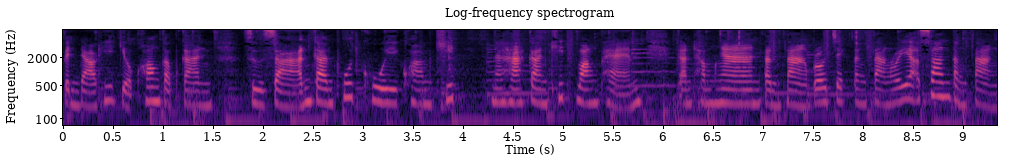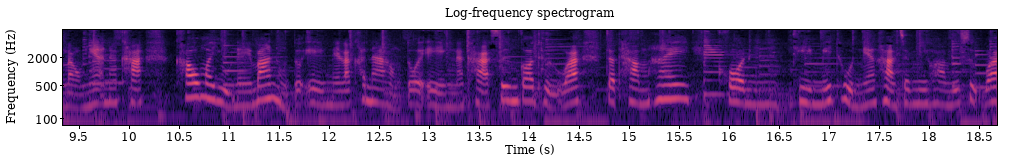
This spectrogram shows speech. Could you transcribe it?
เป็นดาวที่เกี่ยวข้องกับการสื่อสารการพูดคุยความคิด นะคะ การคิดวางแผน การทำงานต่างๆ โปรเจกต์ต่างๆ ระยะสั้นต่างๆ เหล่านี้นะคะ เข้ามาอยู่ในบ้านของตัวเองในลัคนาของตัวเองนะคะ ซึ่งก็ถือว่าจะทำให้คนทีมมิถุนเนี่ยค่ะ จะมีความรู้สึกว่า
